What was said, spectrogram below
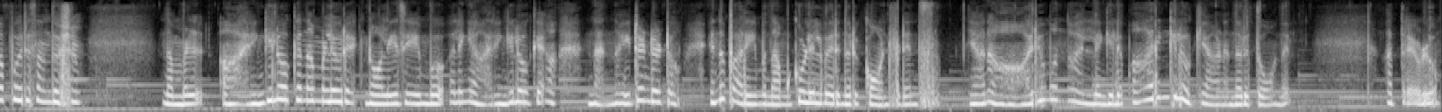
അപ്പോൾ ഒരു സന്തോഷം. നമ്മൾ ആരെങ്കിലുമൊക്കെ നമ്മളെ ഒരു അക്നോളേജ് ചെയ്യുമ്പോൾ അല്ലെങ്കിൽ ആരെങ്കിലുമൊക്കെ ആ നന്നായിട്ടുണ്ട് കേട്ടോ എന്ന് പറയുമ്പോൾ നമുക്കുള്ളിൽ വരുന്നൊരു കോൺഫിഡൻസ് ഞാൻ ആരുമൊന്നും അല്ലെങ്കിലും ആരെങ്കിലുമൊക്കെ ആണെന്നൊരു തോന്നൽ. അത്രേ ഉള്ളൂ.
